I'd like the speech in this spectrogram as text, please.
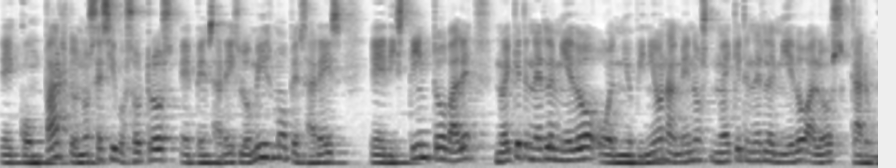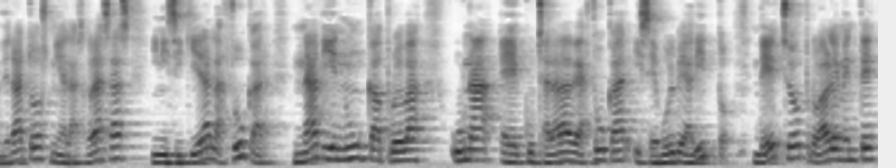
eh, comparto. No sé si vosotros eh, pensaréis lo mismo, pensaréis eh, distinto, ¿vale? No hay que tenerle miedo, o en mi opinión al menos, no hay que tenerle miedo a los carbohidratos, ni a las grasas, y ni siquiera al azúcar. Nadie nunca prueba una cucharada de azúcar y se vuelve adicto. De hecho, probablemente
